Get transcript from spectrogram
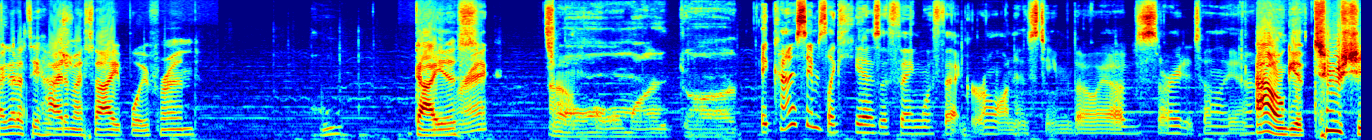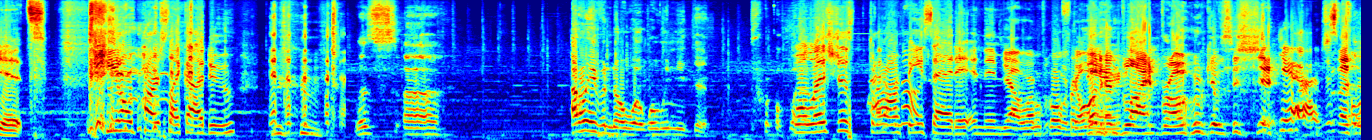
I gotta say hi to my side boyfriend, Who? Gaius. Rick. Oh my god. It kind of seems like he has a thing with that girl on his team, though. I'm sorry to tell you. I don't give two shits. She don't parse like I do. Let's uh I don't even know what, what we need to Well, let's just throw don't our know. face at it and then Yeah, we're, we'll go we're from going there. in blind, bro. Who gives a shit? Yeah, just Let's Yeah.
